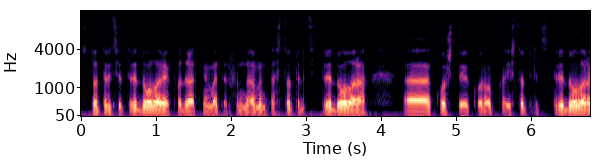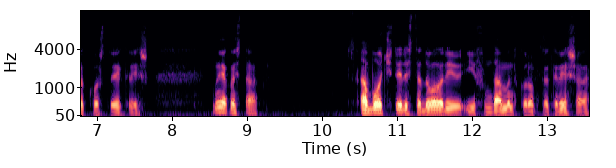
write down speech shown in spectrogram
133 долари квадратний метр фундамента, 133 долара е, коштує коробка і 133 долара коштує криша. Ну, якось так. Або 400 доларів і фундамент, коробка, криша,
